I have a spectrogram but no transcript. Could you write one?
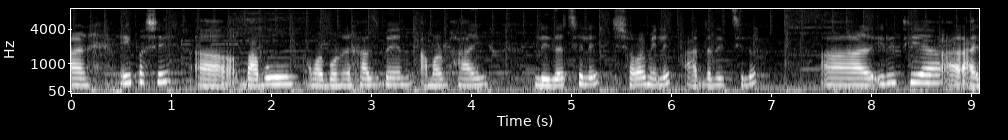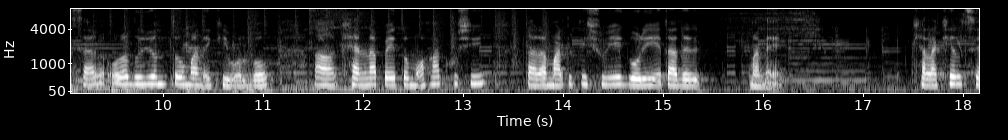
আর এই পাশে বাবু, আমার বোনের হাজব্যান্ড আমার ভাই, লিজার ছেলে, সবাই মিলে আড্ডা দিচ্ছিল। আর ইলিথিয়া আর আয়সার, ওরা দুজন তো মানে কি বলব খেলনা পেয়ে তো মহা খুশি। তারা মাটিতে শুয়ে গড়িয়ে তাদের মানে খেলা খেলছে।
